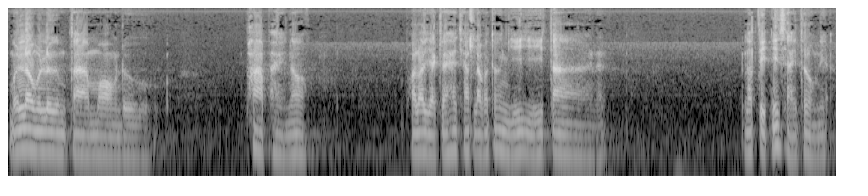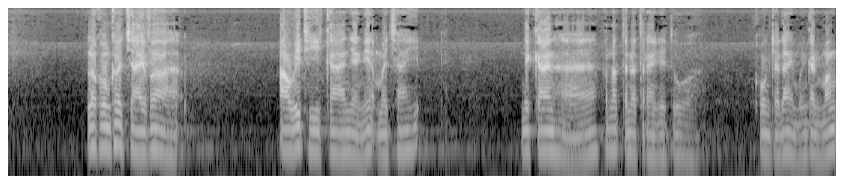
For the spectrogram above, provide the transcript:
เหมือนเราลืมตามองดู ภาพภายนอกพอเราอยากจะให้ชัดเราก็ต้องหยีหยีตานะเราติดนิสัยตรงเนี้ยเราคงเข้าใจว่าเอาวิธีการอย่างเนี้ยมาใช้ในการหาพระรัตนตรัยในตัว คงจะได้เหมือนกันมั้ง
